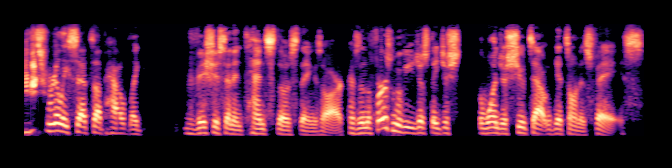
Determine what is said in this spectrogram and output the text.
this really sets up how like vicious and intense those things are. Because in the first movie, you just they just the one just shoots out and gets on his face,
